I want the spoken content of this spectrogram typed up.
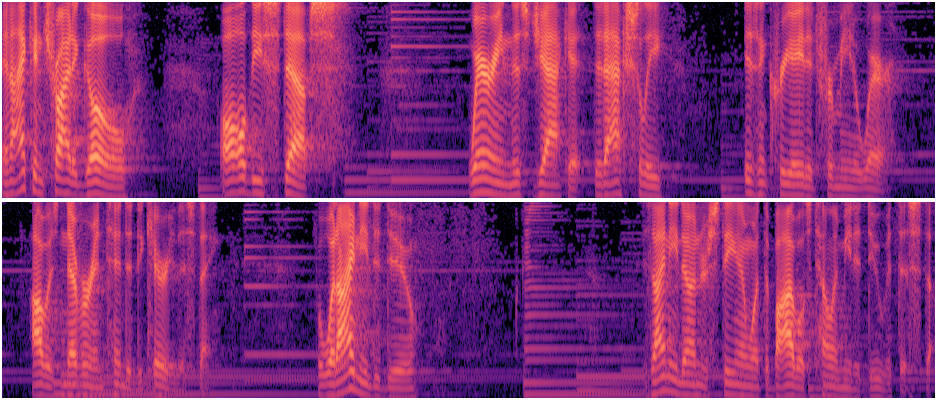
And I can try to go all these steps wearing this jacket that actually isn't created for me to wear. I was never intended to carry this thing. But what I need to do is I need to understand what the Bible is telling me to do with this stuff.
